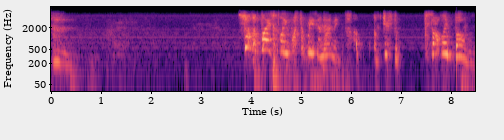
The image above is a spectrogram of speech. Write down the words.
Hmm. so the basically, what's the reason I'm in a, a, just a solid bone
